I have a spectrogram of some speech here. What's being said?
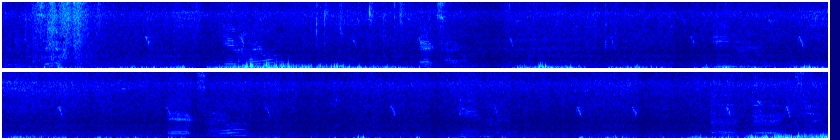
so that you can see it. Inhale. Exhale. Inhale. Exhale. Inhale. And exhale.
